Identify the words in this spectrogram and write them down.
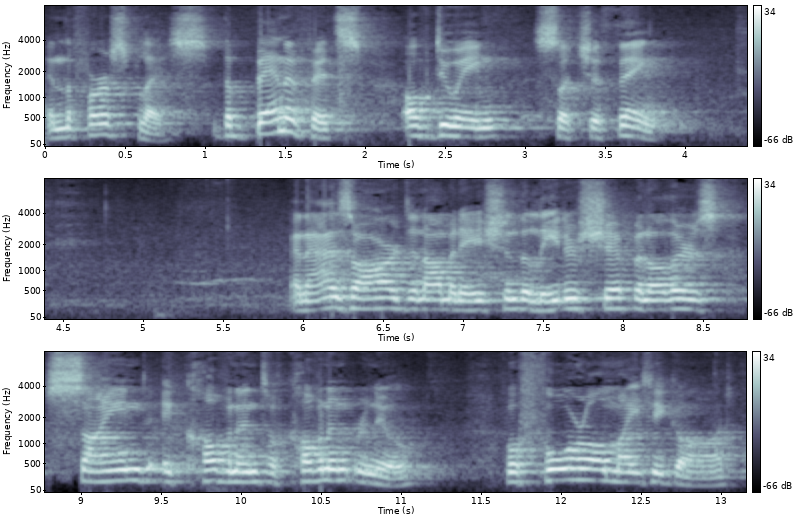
in the first place, the benefits of doing such a thing. And as our denomination, the leadership, and others signed a covenant of covenant renewal before Almighty God,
